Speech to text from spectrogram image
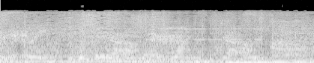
Three, two, one.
